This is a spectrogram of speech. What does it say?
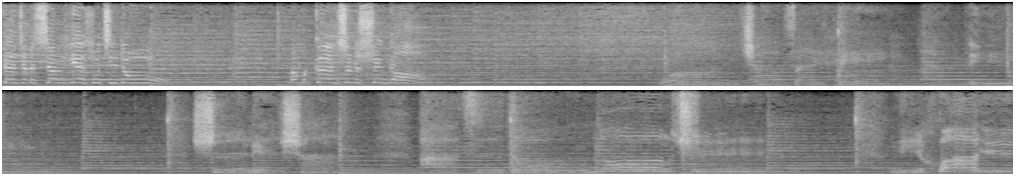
更加的像耶稣基督。让我们更深的宣告：光照在黑暗里，使脸上痚子都抹去。你话语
